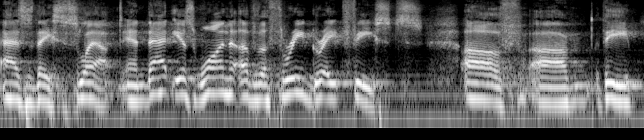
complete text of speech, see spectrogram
as they slept. And that is one of the three great feasts of uh, the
